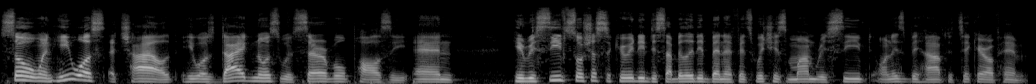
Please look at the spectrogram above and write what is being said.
So when he was a child, he was diagnosed with cerebral palsy and he received Social Security disability benefits, which his mom received on his behalf to take care of him,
